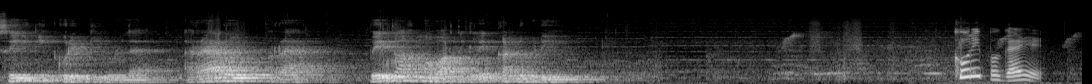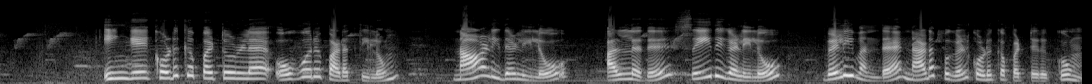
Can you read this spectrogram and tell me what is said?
செய்தி குறிப்பில் ரேரோ ரேர் வேதாகம வார்த்தைகளை கண்டுபிடி. குறிப்புகள். இங்கே கொடுக்கப்பட்டுள்ள ஒவ்வொரு படத்திலும் நாளிதழிலோ அல்லது செய்திகளிலோ வெளிவந்த நடப்புகள் கொடுக்கப்பட்டிருக்கும்.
